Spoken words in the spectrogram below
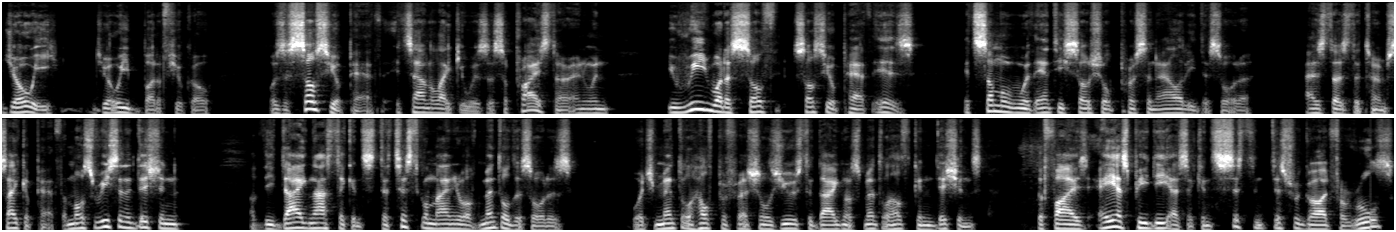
Joey Joey Buttafuoco was a sociopath, it sounded like it was a surprise to her. And when you read what a soci- sociopath is, it's someone with antisocial personality disorder, as does the term psychopath. The most recent edition of the Diagnostic and Statistical Manual of Mental Disorders, which mental health professionals use to diagnose mental health conditions, defines ASPD as a consistent disregard for rules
